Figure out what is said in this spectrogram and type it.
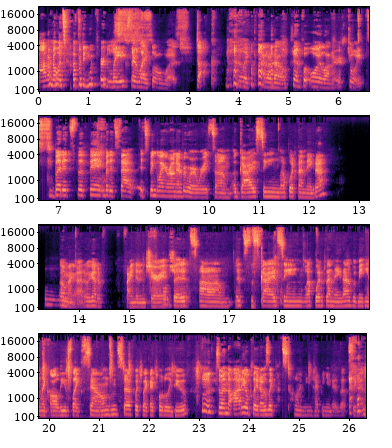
I don't know what's happening with her legs. They're like so much. stuck. They're like I don't know. Should I put oil on her joints? But it's the thing, but it's that it's been going around everywhere where it's um a guy singing La Puerta Negra. Oh my god, we gotta find it and share it. Oh, but it's um it's this guy singing La Puerta Negra but making like all these like sounds and stuff, which like I totally do. so when the audio played, I was like, that's totally me hyping you guys up singing.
